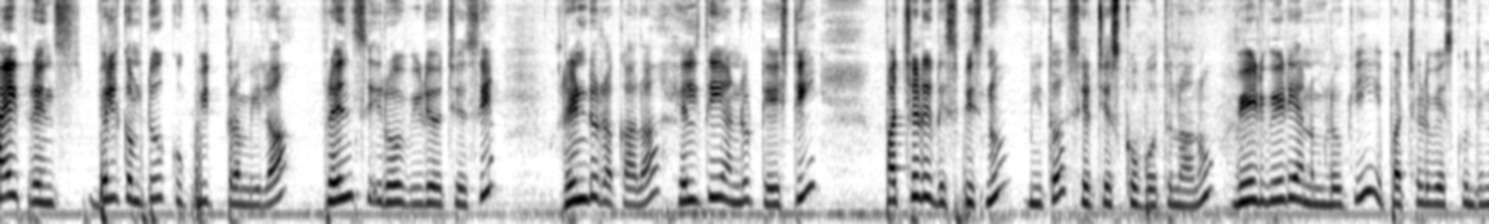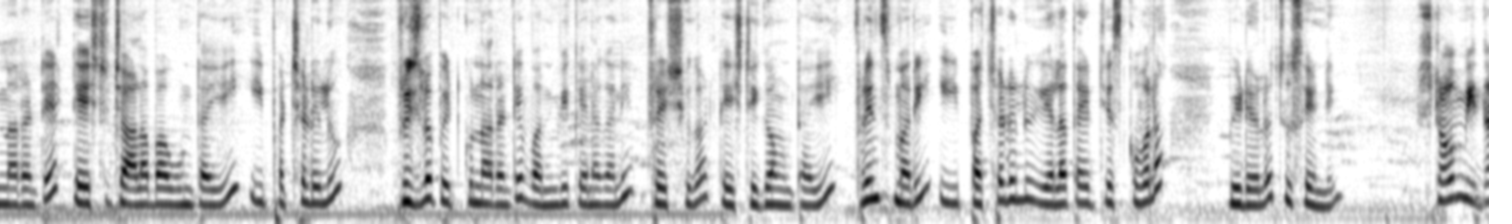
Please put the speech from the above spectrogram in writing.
Hi friends welcome to cook with Pramila friends ఈరోజు వీడియో వచ్చేసి రెండు రకాల హెల్తీ అండ్ టేస్టీ పచ్చడి రెసిపీస్ను మీతో షేర్ చేసుకోబోతున్నాను. వేడి వేడి అన్నంలోకి ఈ పచ్చడి వేసుకుని తిన్నారంటే టేస్ట్ చాలా బాగుంటాయి. ఈ పచ్చడిలు ఫ్రిడ్జ్లో పెట్టుకున్నారంటే వన్ వీక్ అయినా కానీ ఫ్రెష్గా టేస్టీగా ఉంటాయి. ఫ్రెండ్స్ మరి ఈ పచ్చడిలు ఎలా తయారు చేసుకోవాలో వీడియోలో చూసేయండి. స్టవ్ మీద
